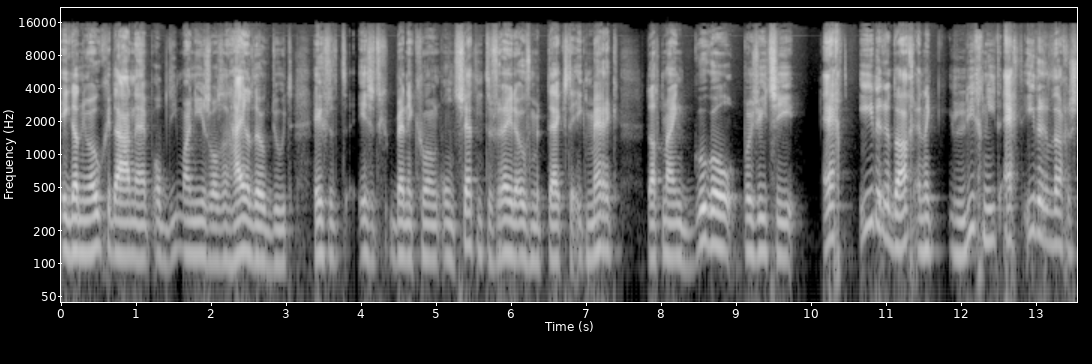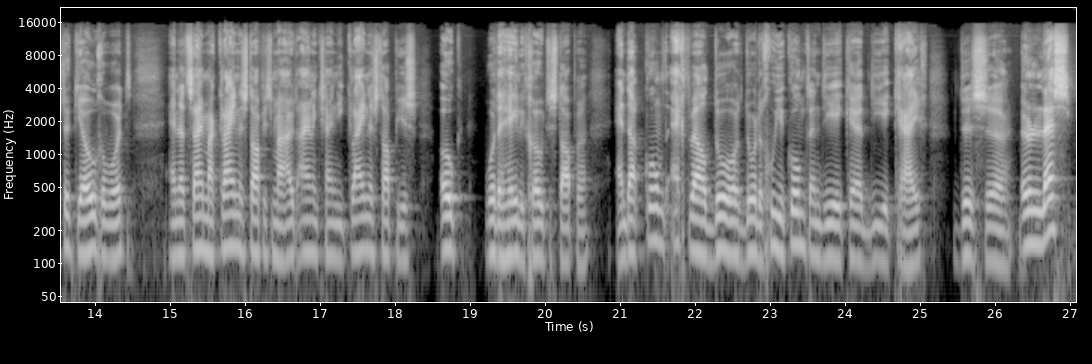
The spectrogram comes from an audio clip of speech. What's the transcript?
ik dat nu ook gedaan heb op die manier zoals hij dat ook doet, heeft het, is het, ben ik gewoon ontzettend tevreden over mijn teksten. Ik merk dat mijn Google-positie echt iedere dag, en ik lieg niet, echt iedere dag een stukje hoger wordt. En dat zijn maar kleine stapjes, maar uiteindelijk zijn die kleine stapjes ook worden hele grote stappen. En dat komt echt wel door, door de goede content die ik, uh, die ik krijg. Dus uh, een les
